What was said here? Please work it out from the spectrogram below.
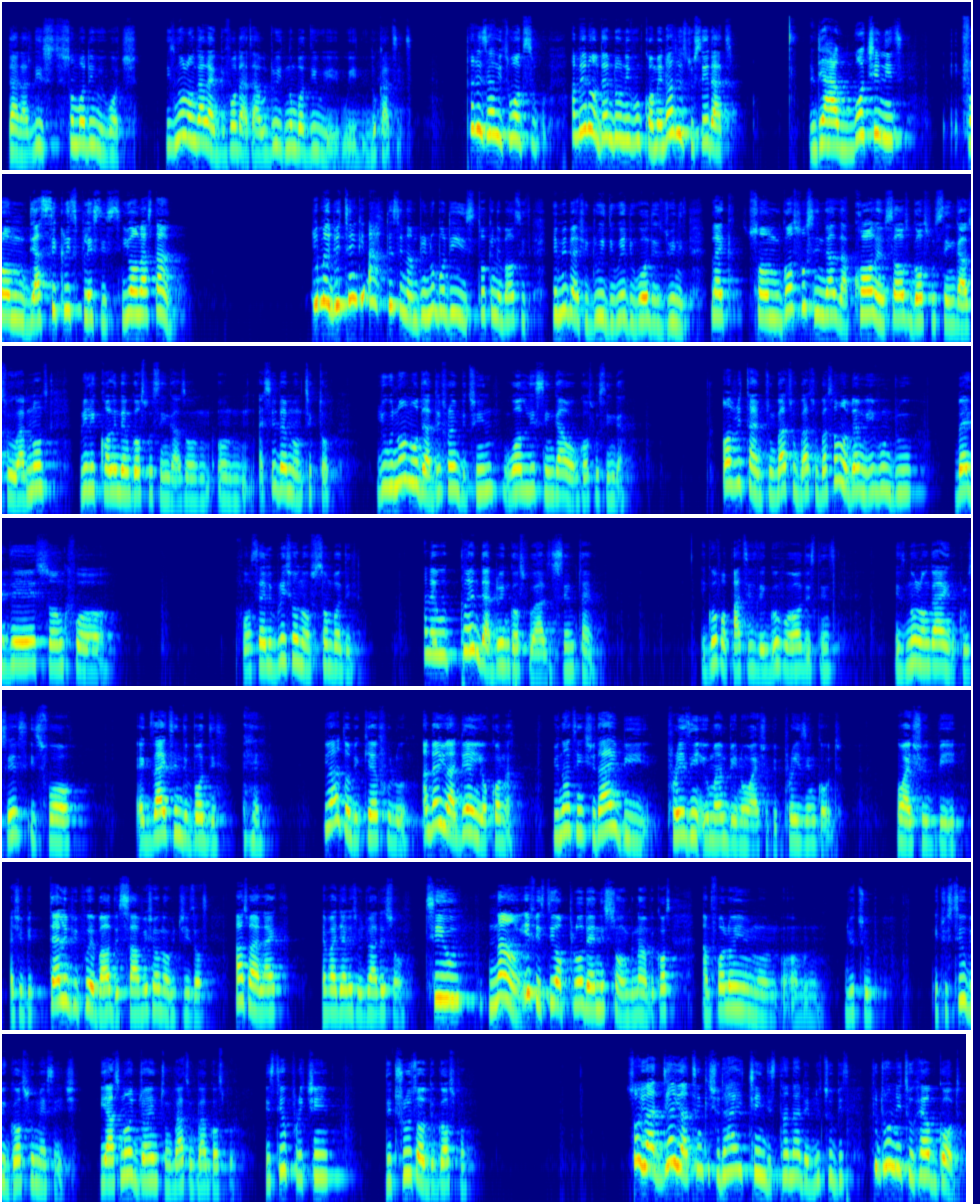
that at least somebody will watch. It's no longer like before that I will do it, nobody will, will look at it. That is how it works. And many of them don't even comment. That is to say that they are watching it from their secret places. You understand? You may be thinking, ah, this thing I'm doing, nobody is talking about it. And maybe I should do it the way the world is doing it. Like some gospel singers that call themselves gospel singers, so I'm not really calling them gospel singers on, on I see them on TikTok. You will not know the difference between worldly singer or gospel singer every time tungba tungba tungba some of them will even do birthday song for for celebration of somebody. And they will claim they are doing gospel at the same time. They go for parties they go for all these things. It's no longer in crusades it's for exciting the body. You have to be careful oh and then you are there in your corner. You now think should i be praising human being or I should be praising God. Or I should be I should be telling people about the salvation of Jesus. That's why I like Evangelist Ojuade's song. Till now, if he still upload any song now, because I'm following him on um, YouTube, it will still be gospel message. He has not joined Tungba Tungba gospel. He's still preaching the truth of the gospel. So you are there, you are thinking, should I change the standard a little bit? You don't need to help God.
